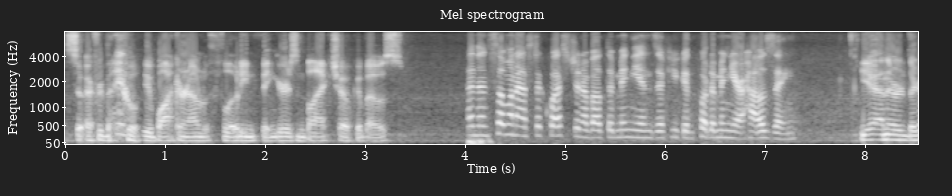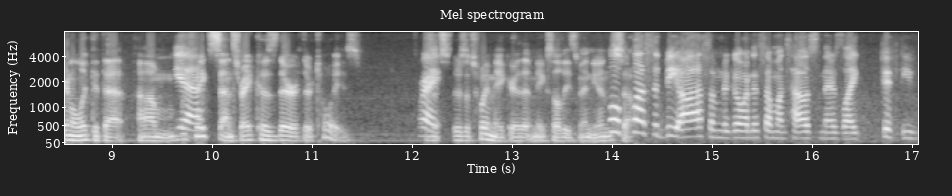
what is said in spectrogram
So everybody will be walking around with floating fingers and black chocobos. And then someone asked a question about the minions if you could put them in your housing. Yeah, and they're they're gonna look at that, um, Yeah. which makes sense, right? Because they're they're toys. Right. There's, a toy maker that makes all these minions. Well, so. plus it'd be awesome to go into someone's house and there's like 50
